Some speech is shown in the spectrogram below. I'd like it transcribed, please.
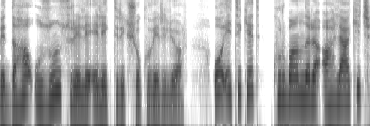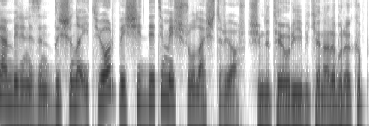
ve daha uzun süreli elektrik şoku veriliyor. O etiket kurbanları ahlaki çemberinizin dışına itiyor ve şiddeti meşrulaştırıyor. Şimdi teoriyi bir kenara bırakıp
